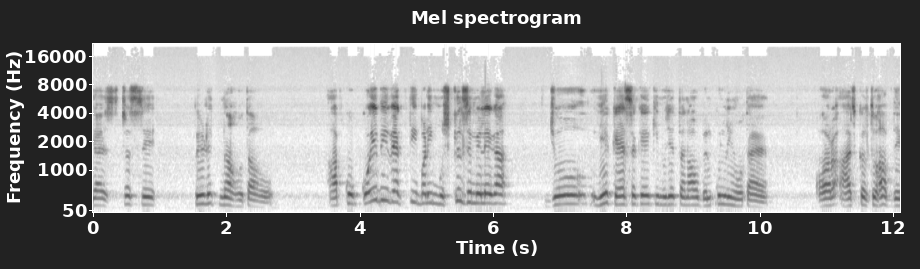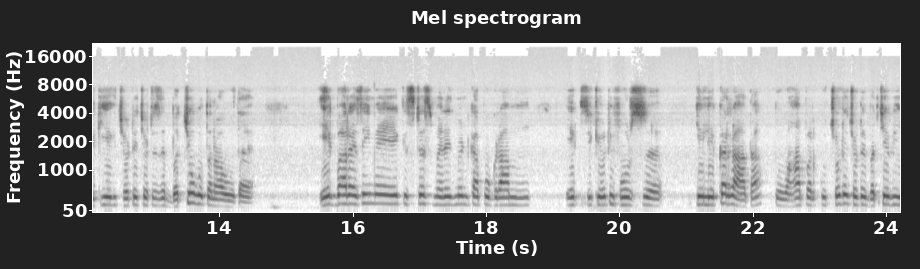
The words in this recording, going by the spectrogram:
या स्ट्रेस से पीड़ित ना होता हो। आपको कोई भी व्यक्ति बड़ी मुश्किल से मिलेगा जो ये कह सके कि मुझे तनाव बिल्कुल नहीं होता है। और आजकल तो आप देखिए कि छोटे छोटे से बच्चों को तनाव होता है। एक बार ऐसे ही मैं एक स्ट्रेस मैनेजमेंट का प्रोग्राम एक सिक्योरिटी फोर्स के लिए कर रहा था तो वहाँ पर कुछ छोटे छोटे बच्चे भी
